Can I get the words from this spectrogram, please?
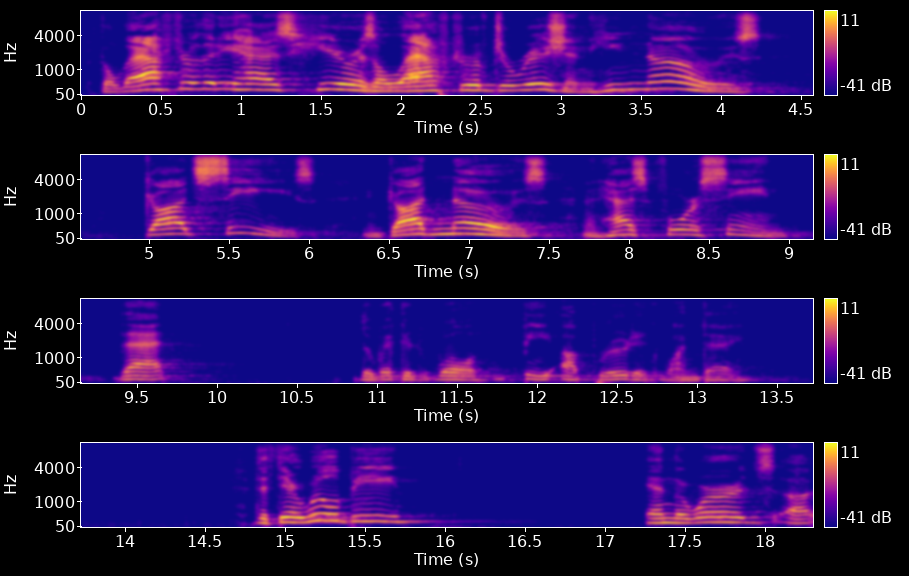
But the laughter that he has here is a laughter of derision. He knows, God sees, and God knows and has foreseen that the wicked will be uprooted one day. That there will be, in the words, uh,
